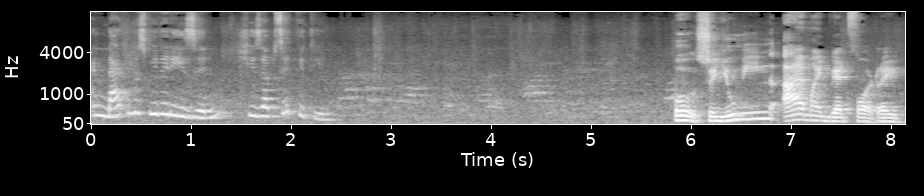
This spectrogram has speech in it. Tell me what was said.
And that must be the reason she's upset with you. Oh, so you mean I might be at fault, right?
